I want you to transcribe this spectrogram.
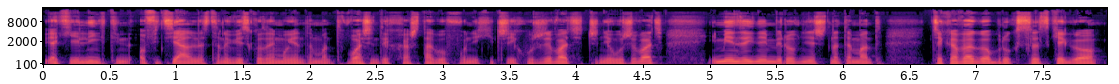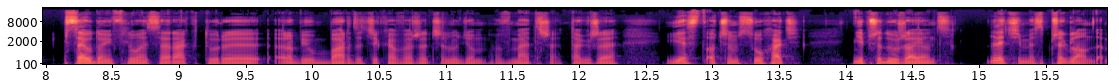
jakie LinkedIn oficjalne stanowisko zajmuje na temat właśnie tych hashtagów u nich i czy ich używać, czy nie używać. I między innymi również na temat ciekawego brukselskiego pseudo-influencera, który robił bardzo ciekawe rzeczy ludziom w metrze. Także jest o czym słuchać. Nie przedłużając, lecimy z przeglądem.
